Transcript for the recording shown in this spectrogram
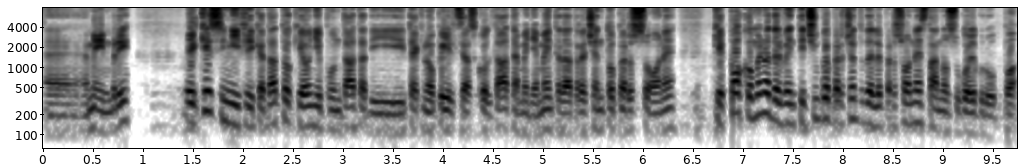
eh, membri il che significa, dato che ogni puntata di Tecnopills è ascoltata mediamente da 300 persone, che poco meno del 25% delle persone stanno su quel gruppo,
